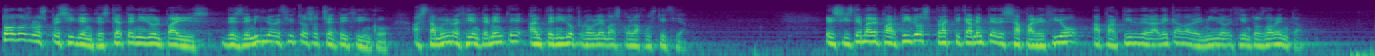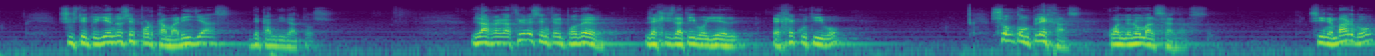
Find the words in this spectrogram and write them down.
Todos los presidentes que ha tenido el país desde 1985 hasta muy recientemente han tenido problemas con la justicia. El sistema de partidos prácticamente desapareció a partir de la década de 1990, sustituyéndose por camarillas de candidatos. Las relaciones entre el poder legislativo y el ejecutivo son complejas, cuando no malsanas. Sin embargo,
